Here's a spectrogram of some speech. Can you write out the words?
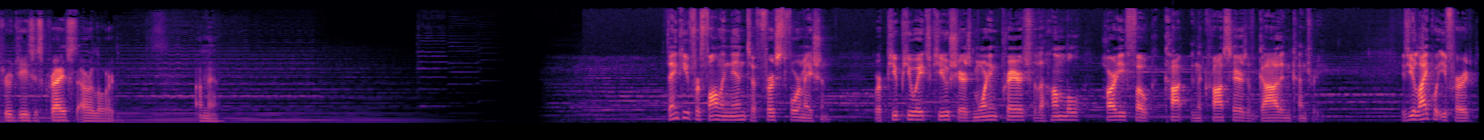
Through Jesus Christ our Lord. Amen. Thank you for falling in to First Formation, where Pew Pew HQ shares morning prayers for the humble, hardy folk caught in the crosshairs of God and country. If you like what you've heard,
